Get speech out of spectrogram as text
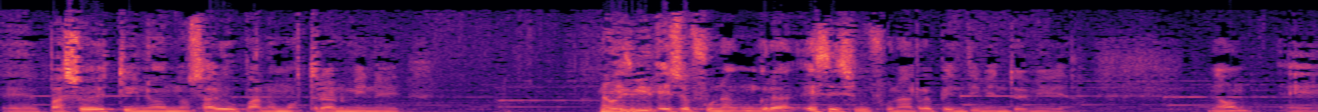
eh, pasó esto y no, no salgo para no mostrarme. No, vivir. Eso fue un gran, ese fue un arrepentimiento de mi vida. ¿No? Eh,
